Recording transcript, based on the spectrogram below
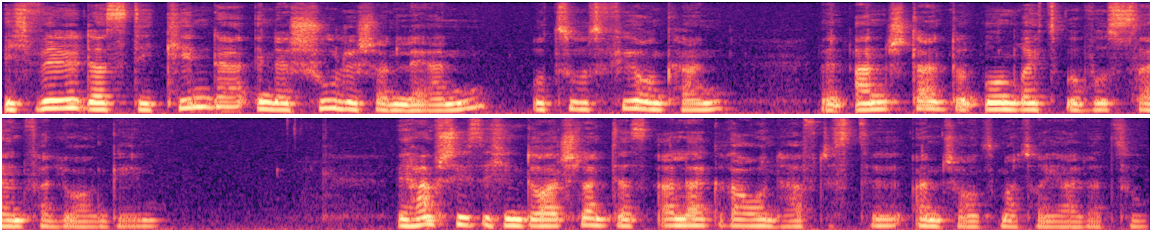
Ich will, dass die Kinder in der Schule schon lernen, wozu es führen kann, wenn Anstand und Unrechtsbewusstsein verloren gehen. Wir haben schließlich in Deutschland das allergrauenhafteste Anschauungsmaterial dazu.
